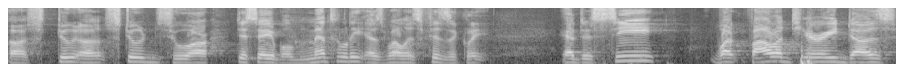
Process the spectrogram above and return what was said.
uh, stu uh, students who are disabled mentally as well as physically. And to see what volunteering does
